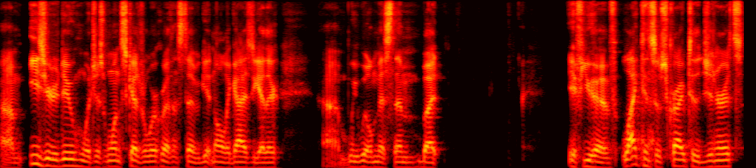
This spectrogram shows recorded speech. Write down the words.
Um, easier to do, which is one schedule to work with instead of getting all the guys together. Um, we will miss them, but if you have liked and subscribed to the degenerates,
